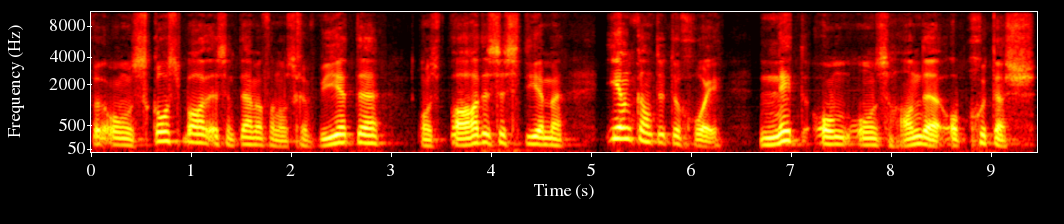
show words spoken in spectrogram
vir ons kosbaar is in terme van ons gewete, ons waardesisteme eenkant toe te gooi net om ons hande op goeders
